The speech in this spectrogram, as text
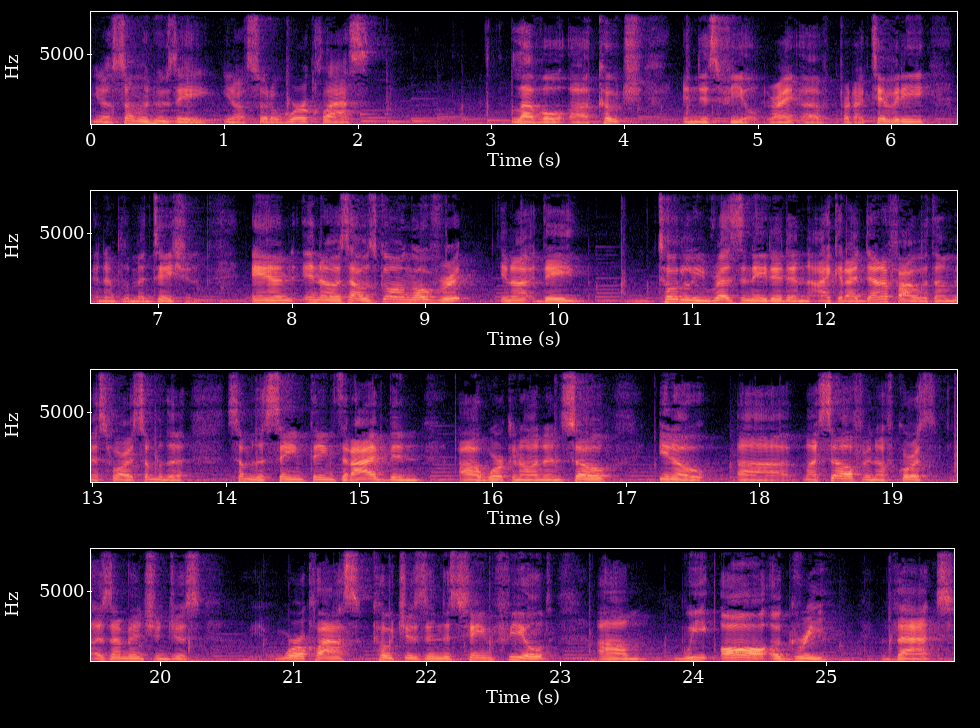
you know someone who's a you know sort of world class level uh, coach in this field, right, of productivity and implementation. And you know, as I was going over it, you know they totally resonated and I could identify with them as far as some of the some of the same things that I've been uh, working on. And so you know uh, myself and of course as I mentioned just world class coaches in the same field, um, we all agree that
